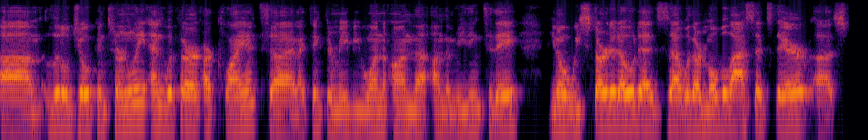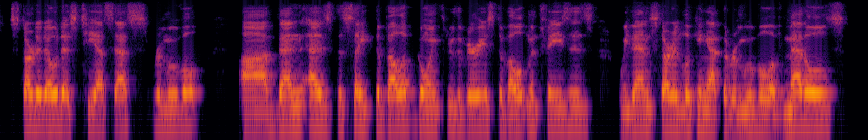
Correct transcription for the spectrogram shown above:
Um, little joke internally and with our, our clients, uh, and I think there may be one on the on the meeting today. You know, we started out as uh, with our mobile assets there, uh, started out as TSS removal. Uh, then as the site developed, going through the various development phases, we then started looking at the removal of metals,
